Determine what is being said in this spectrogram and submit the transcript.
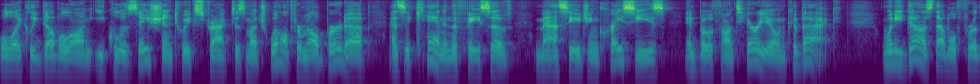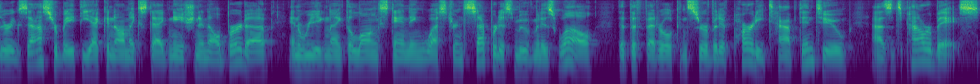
will likely double on equalization to extract as much wealth from Alberta as it can in the face of mass aging crises in both Ontario and Quebec. When he does, that will further exacerbate the economic stagnation in Alberta and reignite the long standing Western separatist movement as well that the federal Conservative Party tapped into as its power base.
